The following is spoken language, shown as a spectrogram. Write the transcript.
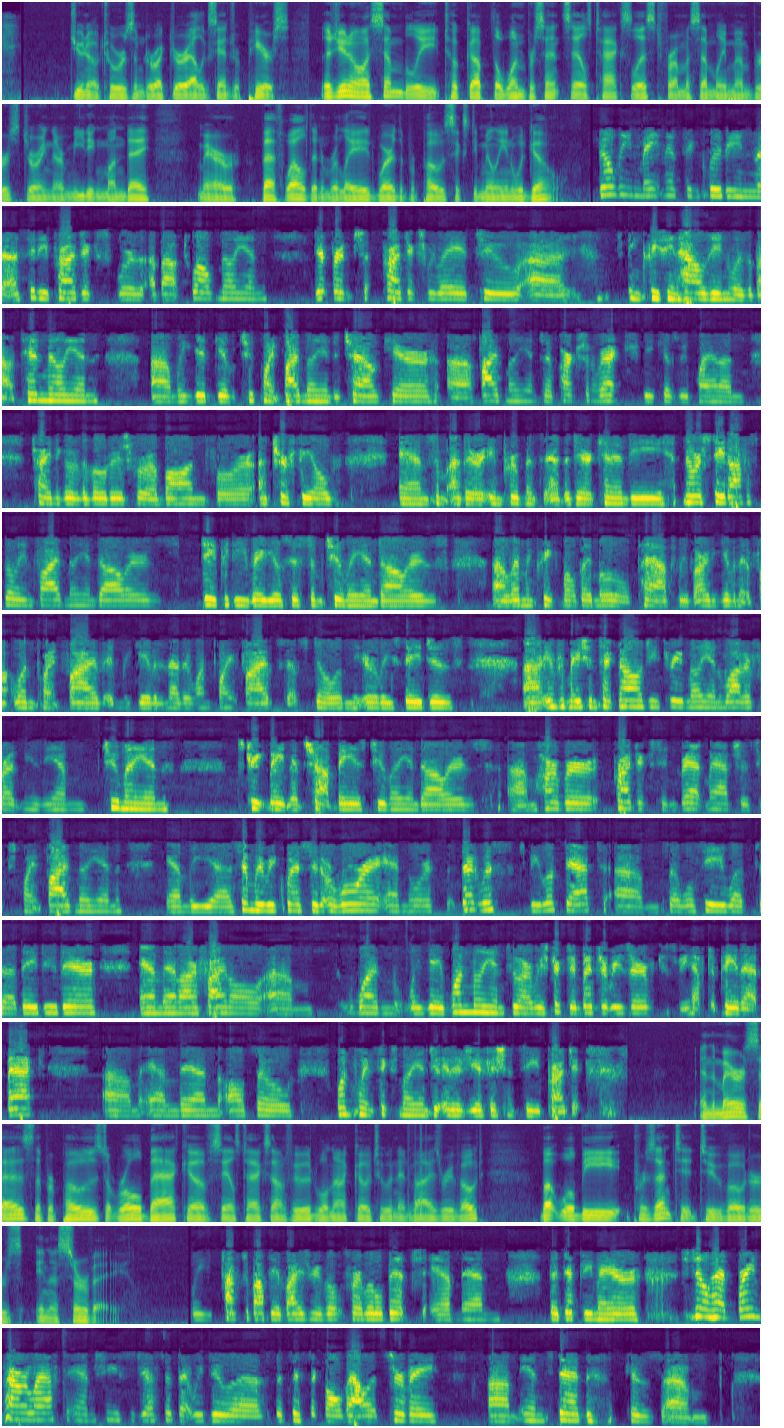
Juneau Tourism Director Alexandra Pierce. The Juneau Assembly took up the 1% sales tax list from Assembly members during their meeting Monday. Mayor Beth Weldon relayed where the proposed 60 million would go. Building maintenance, including uh, city projects, were about 12 million. Different projects related to uh, increasing housing was about 10 million. Uh, we did give 2.5 million to child care, uh, 5 million to Parks and Rec because we plan on trying to go to the voters for a bond for a turf field and some other improvements at the Dzantik'i Heeni North State Office Building, $5 million. JPD radio system, $2 million. Uh, Lemon Creek multimodal path, we've already given it 1.5 and we gave it another 1.5, so that's still in the early stages. Uh, information technology, 3 million. Waterfront museum, 2 million. Street maintenance shop bays, $2 million. Um, harbor projects in grant match is 6.5 million. And the uh, assembly requested Aurora and North Douglas be looked at. Um, so we'll see what uh, they do there. And then our final um, one, we gave one million to our restricted budget reserve because we have to pay that back. Um, and then also 1.6 million to energy efficiency projects. And the mayor says the proposed rollback of sales tax on food will not go to an advisory vote, but will be presented to voters in a survey we talked about the advisory vote for a little bit, and then the deputy mayor still had brain power left, and she suggested that we do a statistical valid survey um, instead, because um,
